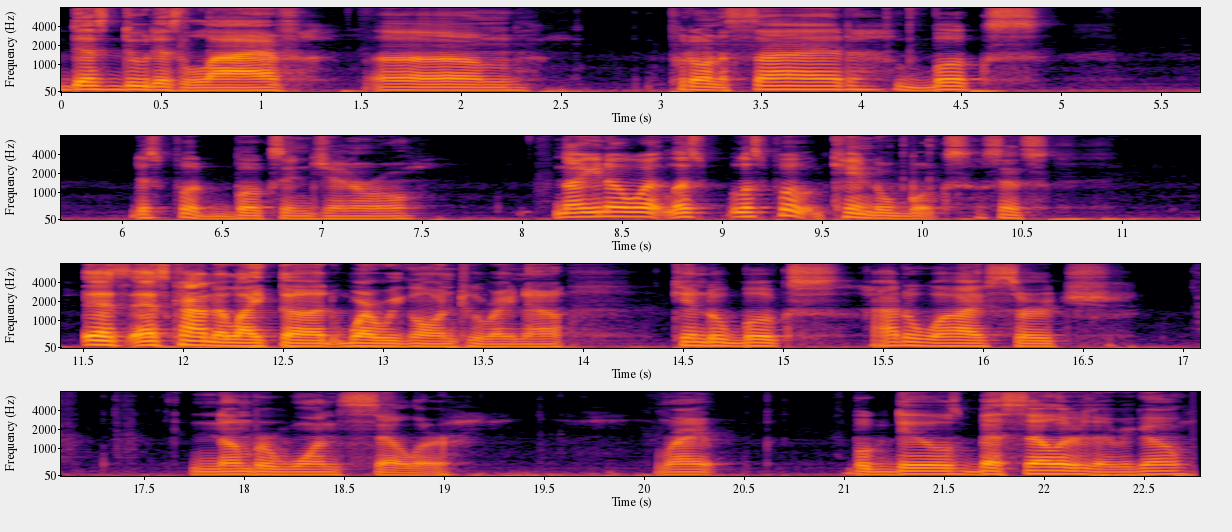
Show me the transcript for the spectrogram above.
let's do this live. Um, put on the side books. Just put books in general. Now you know what? Let's let's put Kindle books since that's that's kind of like the where we're going to right now. Kindle books. How do I search number one seller? Right book deals, bestsellers. There we go.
